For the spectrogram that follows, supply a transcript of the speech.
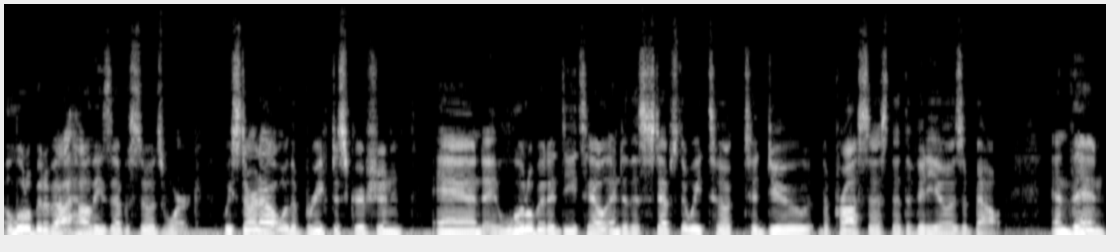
a little bit about how these episodes work. We start out with a brief description and a little bit of detail into the steps that we took to do the process that the video is about. And then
